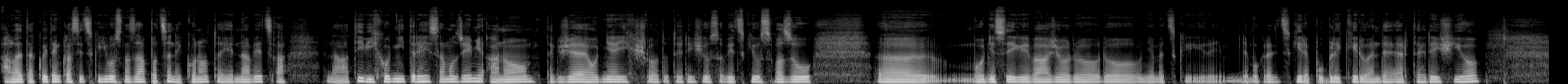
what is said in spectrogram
ale takový ten klasický vývoz na západ se nekonal, to je jedna věc a na ty východní trhy samozřejmě ano, takže hodně jich šlo do tehdejšího sovětského svazu, eh, hodně se jich vyváželo do, do Německé demokratické republiky, do NDR tehdejšího. Eh,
